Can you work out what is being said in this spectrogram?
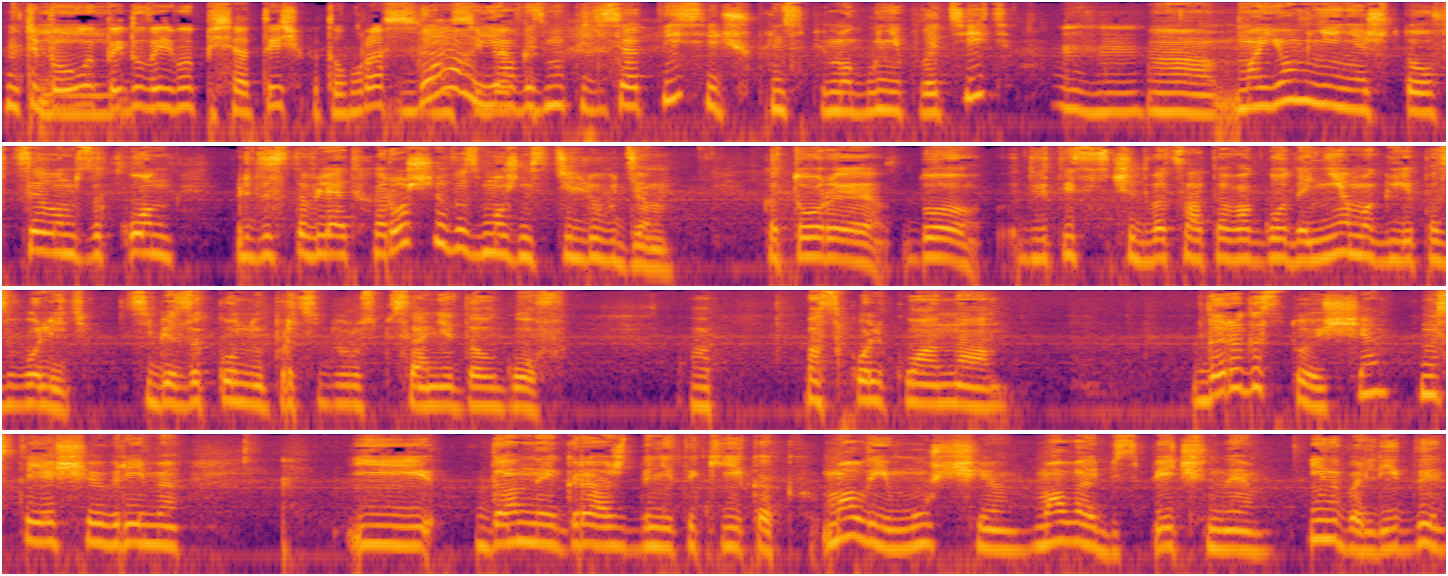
Ну, типа, И- ой, пойду возьму 50 тысяч, потом раз. Да, и себе я возьму 50 тысяч, в принципе, могу не платить. Мгм. Мое мнение, что в целом закон предоставляет хорошие возможности людям, которые до 2020 года не могли позволить себе законную процедуру списания долгов, а, поскольку она дорогостоящая в настоящее время. И данные граждане, такие как малоимущие, малообеспеченные, инвалиды,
